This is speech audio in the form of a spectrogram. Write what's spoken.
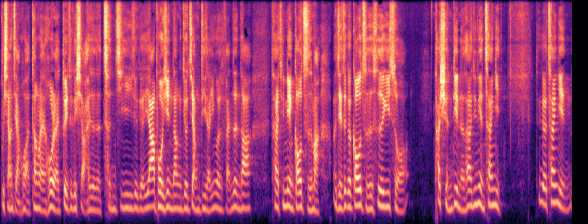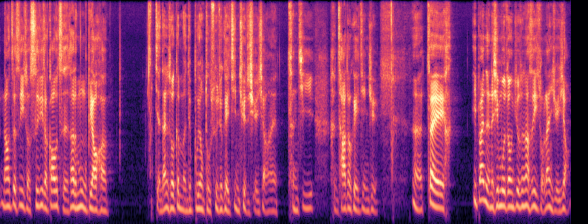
不想讲话，当然后来对这个小孩子的成绩这个压迫性当然就降低了，因为反正他他要去念高职嘛，而且这个高职是一所他选定了，他要去念餐饮，这个餐饮，然后这是一所私立的高职，他的目标哈，简单说根本就不用读书就可以进去的学校，哎，成绩很差都可以进去，呃，在一般人的心目中就是那是一所烂学校。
